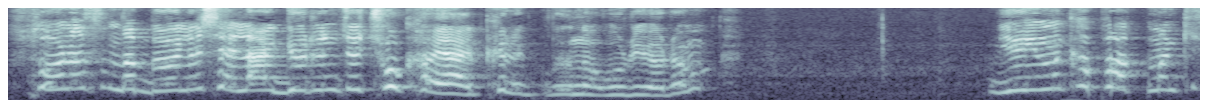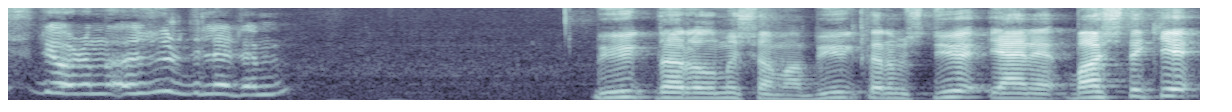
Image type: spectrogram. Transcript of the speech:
Sonrasında böyle şeyler görünce çok hayal kırıklığına uğruyorum. Yayını kapatmak istiyorum. Özür dilerim. Büyük darılmış ama. Büyük darılmış diyor. Yani baştaki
